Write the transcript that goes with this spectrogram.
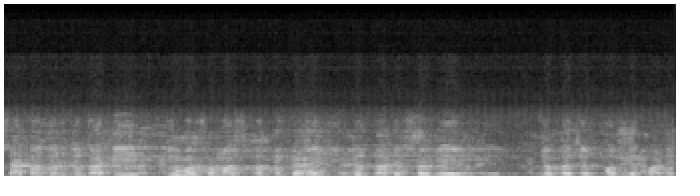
স্বাগত ঘাটি যুব সমাজ কর্তৃক আয়োজিত তাদের সঙ্গে যোগাযোগ করতে পারে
